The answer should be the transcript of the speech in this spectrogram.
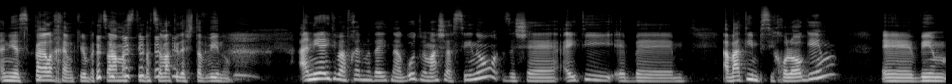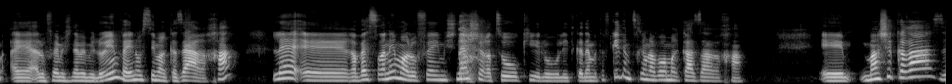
אני אספר לכם, כאילו בקצרה מה עשיתי בצבא כדי שתבינו. אני הייתי מאבחנת מדעי התנהגות, ומה שעשינו זה שהייתי, אה, ב... עבדתי עם פסיכולוגים אה, ועם אה, אלופי משנה במילואים, והיינו עושים מרכזי הערכה לרבי סרנים או אלופי משנה שרצו כאילו להתקדם בתפקיד, הם צריכים לעבור מרכז הערכה. אה, מה שקרה זה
